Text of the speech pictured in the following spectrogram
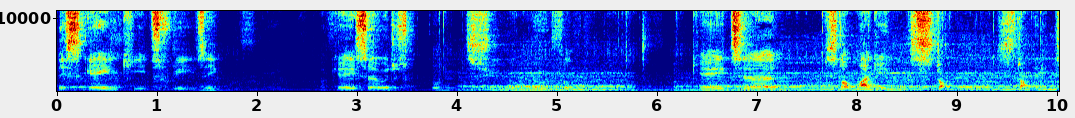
This game keeps freezing. Okay, so we're just going to hopefully. Okay, turn. Stop lagging. Stop. Stop it.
